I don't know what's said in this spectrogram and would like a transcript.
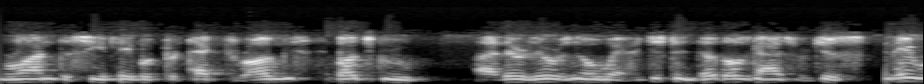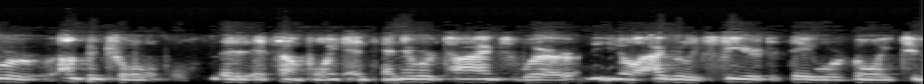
run to see if they would protect drugs. Bud's group, uh, there there was no way. I just didn't. Those guys were just they were uncontrollable at, some point, and and there were times where you know I really feared that they were going to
